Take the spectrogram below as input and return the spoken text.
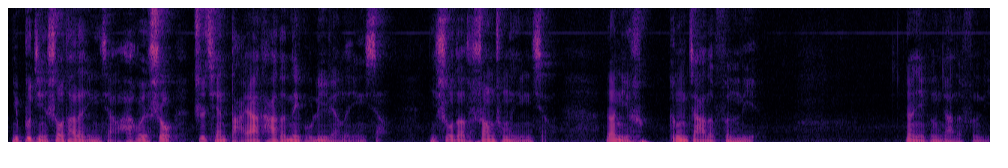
你不仅受它的影响，还会受之前打压它的那股力量的影响，你受到的双重的影响，让你更加的分裂，让你更加的分裂。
